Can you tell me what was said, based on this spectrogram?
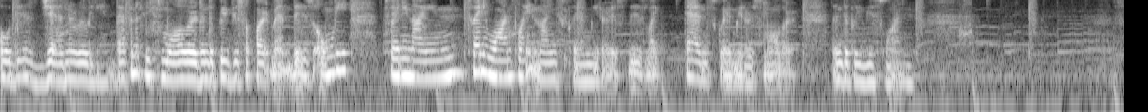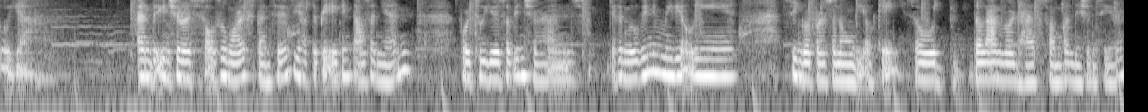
oh this is generally definitely smaller than the previous apartment. This is only 29 21.9 square meters. This is like 10 square meters smaller than the previous one. So yeah. And the insurance is also more expensive. You have to pay 18,000 yen for two years of insurance. You can move in immediately single person only okay? So the landlord has some conditions here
